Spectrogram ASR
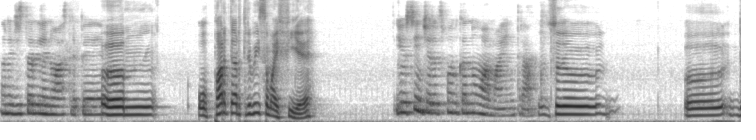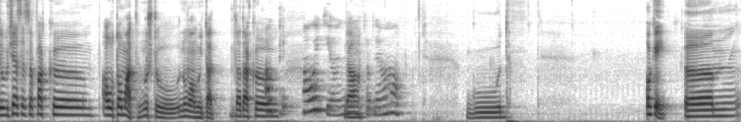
înregistrările noastre pe... Um, o parte ar trebui să mai fie. Eu sincer îți spun că nu am mai intrat. Să, uh, de obicei astea să fac uh, automat. Nu știu, nu m-am uitat. Dar dacă... Ok, mă uit eu, nu Da. e problemă, mă. Good. Ok. Um,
